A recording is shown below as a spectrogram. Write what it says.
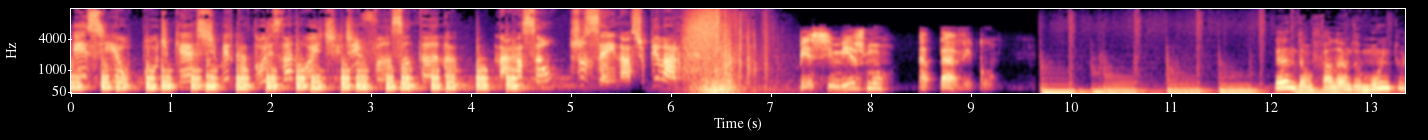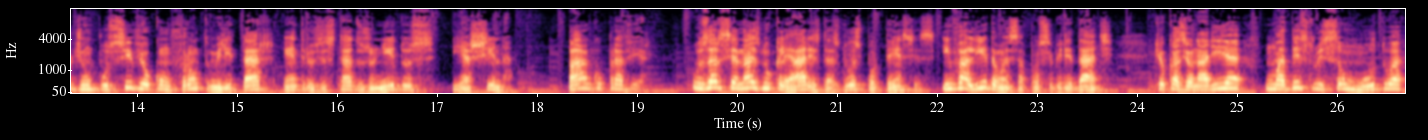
Esse é o podcast Mercadores da Noite, de Ivan Santana. Narração: José Inácio Pilar. Pessimismo atávico. Andam falando muito de um possível confronto militar entre os Estados Unidos e a China. Pago para ver. Os arsenais nucleares das duas potências invalidam essa possibilidade que ocasionaria uma destruição mútua,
